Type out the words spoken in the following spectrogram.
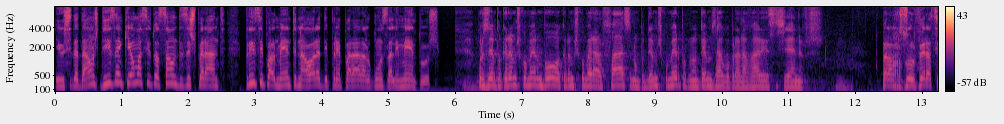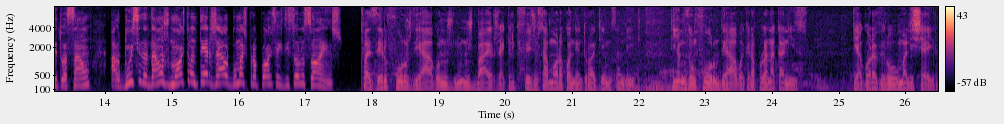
e os cidadãos dizem que é uma situação desesperante, principalmente na hora de preparar alguns alimentos. Por exemplo, queremos comer boa, queremos comer alface, não podemos comer porque não temos água para lavar esses géneros. Para resolver a situação, alguns cidadãos mostram ter já algumas propostas de soluções. Fazer furos de água nos, nos bairros, aquilo que fez o Samora quando entrou aqui em Moçambique. Tínhamos um furo de água aqui na Polana Caniço que agora virou uma lixeira.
